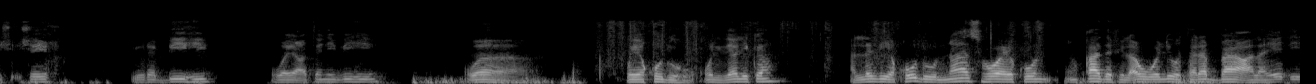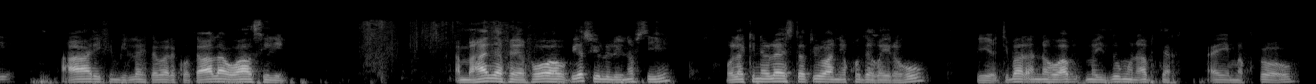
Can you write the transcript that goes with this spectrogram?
شيخ يربيه ويعتني به ويقوده. ولذلك الذي يقود الناس هو يكون انقاد في الأول وتربى على يد عارف بالله تبارك وتعالى واصل. أما هذا فهو يصل لنفسه ولكنه لا يستطيع أن يقود غيره باعتبار أنه مجذوم أبتر أي مقطوع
